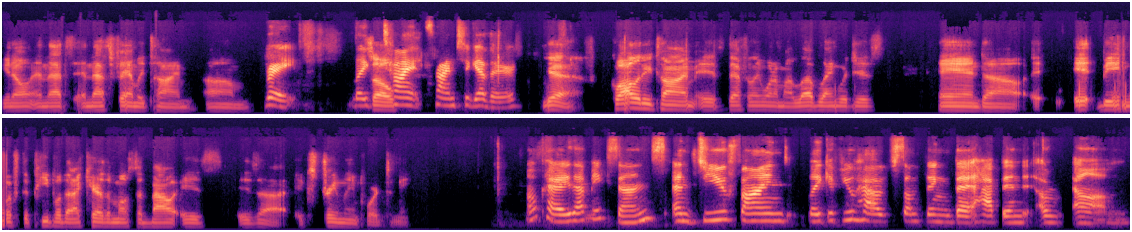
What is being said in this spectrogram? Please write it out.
you know, and that's and that's family time. Um, right. Like so, time time together. Yeah. Quality time is definitely one of my love languages and uh, it, it, being with the people that I care the most about is is uh, extremely important to me. Okay, that makes sense. And do you find like if you have something that happened uh, um,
